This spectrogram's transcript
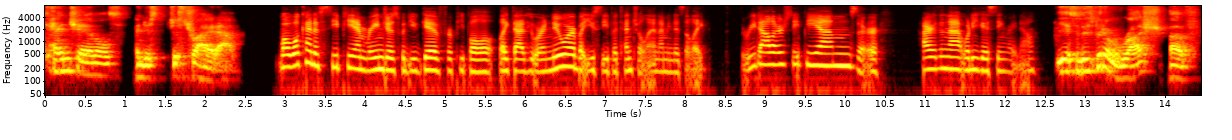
10 channels and just just try it out. Well, what kind of CPM ranges would you give for people like that who are newer but you see potential in? I mean, is it like $3 CPMs or higher than that? What are you guys seeing right now? Yeah, so there's been a rush of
